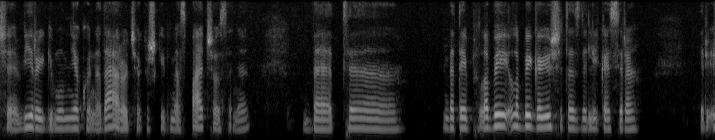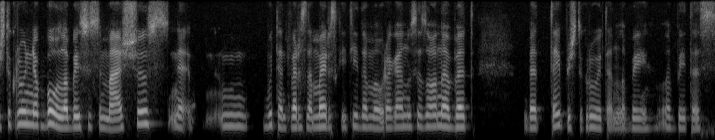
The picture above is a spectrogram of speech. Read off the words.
Čia vyraigi mums nieko nedaro, čia kažkaip mes pačios, ne? Bet, bet taip, labai, labai gajus šitas dalykas yra. Ir iš tikrųjų nebuvau labai susimašius, ne, būtent versdama ir skaitydama uraganų sezoną, bet, bet taip iš tikrųjų ten labai, labai tas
